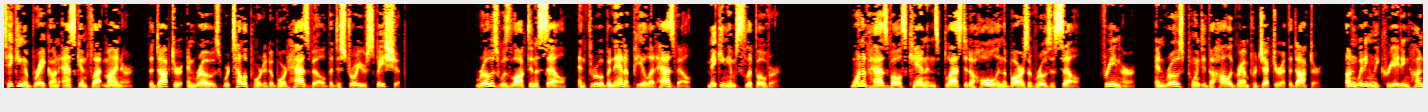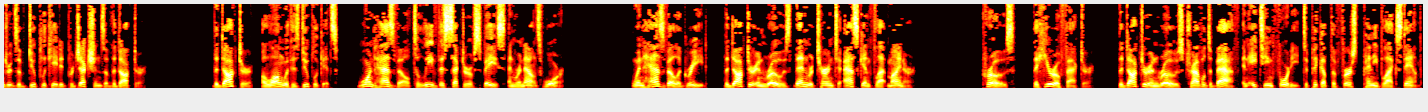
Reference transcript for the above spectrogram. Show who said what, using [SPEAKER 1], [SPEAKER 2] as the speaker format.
[SPEAKER 1] Taking a break on Askenflat Minor, the Doctor and Rose were teleported aboard Hasvel, the destroyer's spaceship. Rose was locked in a cell and threw a banana peel at Hasvel, making him slip over. One of Hasvel's cannons blasted a hole in the bars of Rose's cell, freeing her, and Rose pointed the hologram projector at the Doctor, unwittingly creating hundreds of duplicated projections of the Doctor. The Doctor, along with his duplicates, warned Hasvel to leave this sector of space and renounce war. When Hasvel agreed, the Doctor and Rose then returned to Askenflat Minor. Pros The hero factor. The Doctor and Rose traveled to Bath in 1840 to pick up the first penny black stamp.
